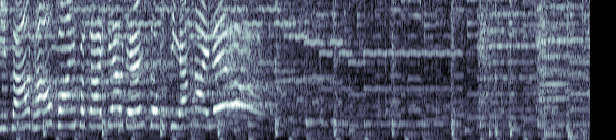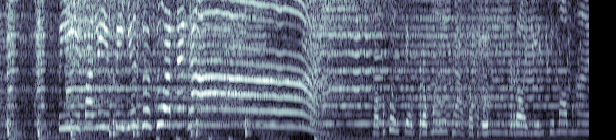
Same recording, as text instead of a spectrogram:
สี่สาวเท้าไฟประกายแก้วแดนส่งเสียงหน่อยแล้วปีมาลีปียืนสวดๆนะคะ ขอบพระคุณเสียงประมือค่ะ ขอบคุณรอยยิ้มที่มอบให้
